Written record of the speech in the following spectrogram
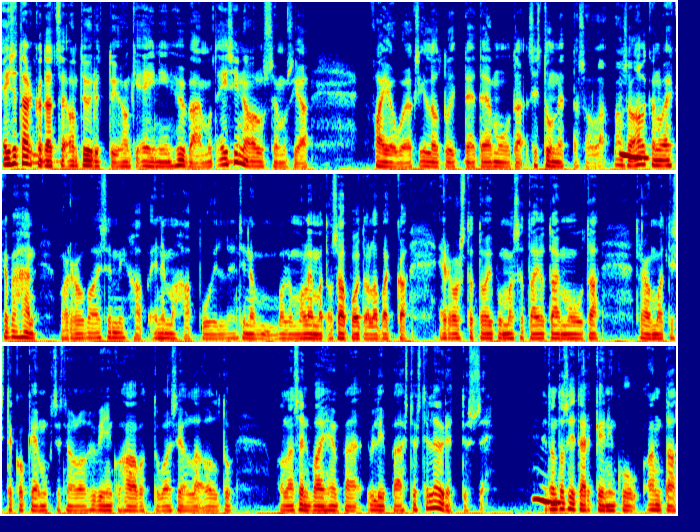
Ei se tarkoita, että se on tyydytty johonkin ei niin hyvään, mutta ei siinä ollut semmoisia fireworks, illotuitteita ja muuta, siis tunnetasolla, vaan se on mm. alkanut ehkä vähän varovaisemmin, hap, enemmän hapuilleen. Siinä on molemmat osapuolet olla vaikka erosta toipumassa tai jotain muuta traumaattista kokemuksista, ne on ollut hyvin niin kuin haavoittuvaisia olla oltu. Ollaan sen vaiheen ylipäästy ja löydetty se. Mm. Että on tosi tärkeää niin kuin antaa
